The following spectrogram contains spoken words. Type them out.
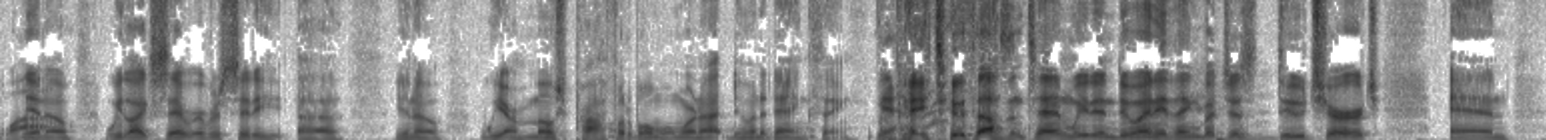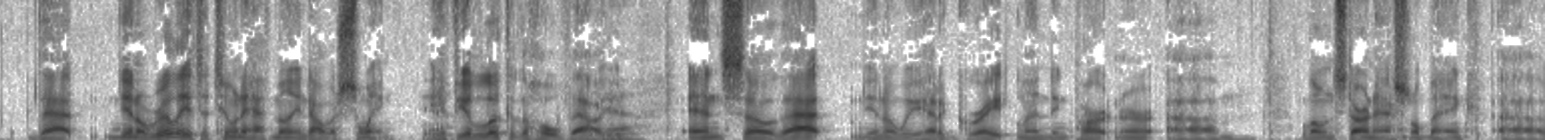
Wow. you know, we like to say at River City, uh, you know, we are most profitable when we're not doing a dang thing. Yeah. Okay, 2010, we didn't do anything but just do church, and that, you know, really it's a two and a half million dollar swing if you look at the whole value. Yeah. And so that, you know, we had a great lending partner, um, Lone Star National Bank, uh,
